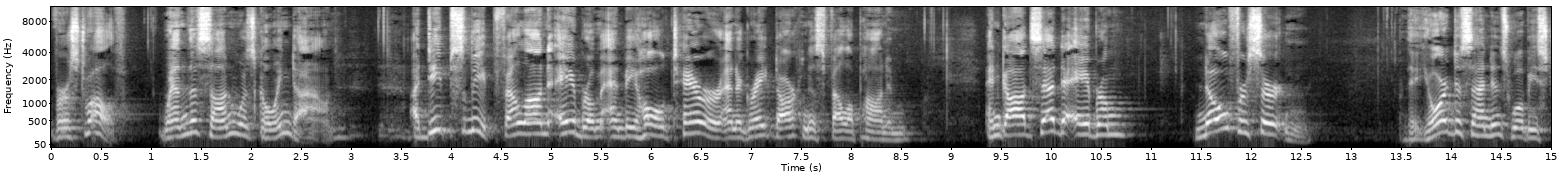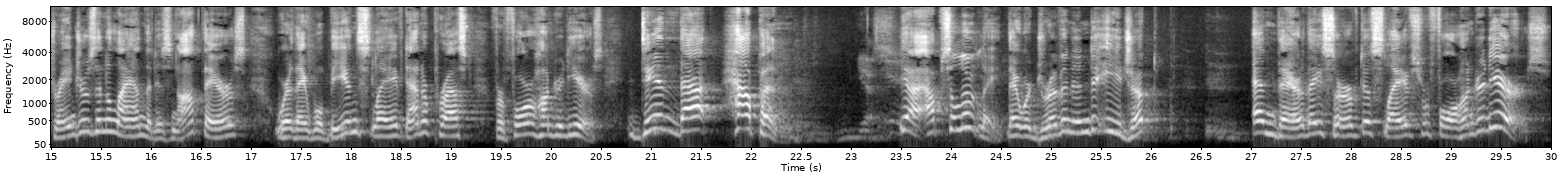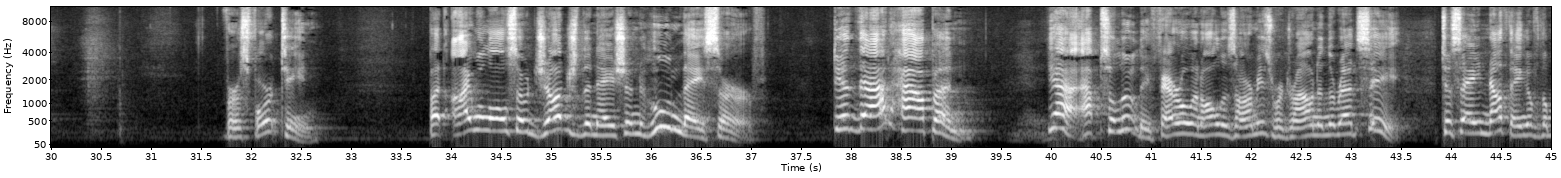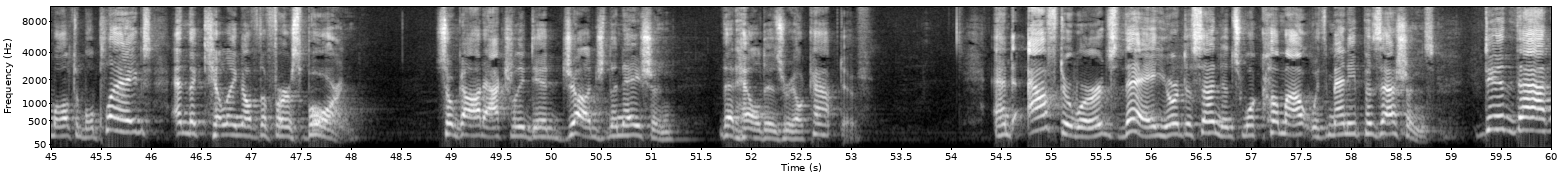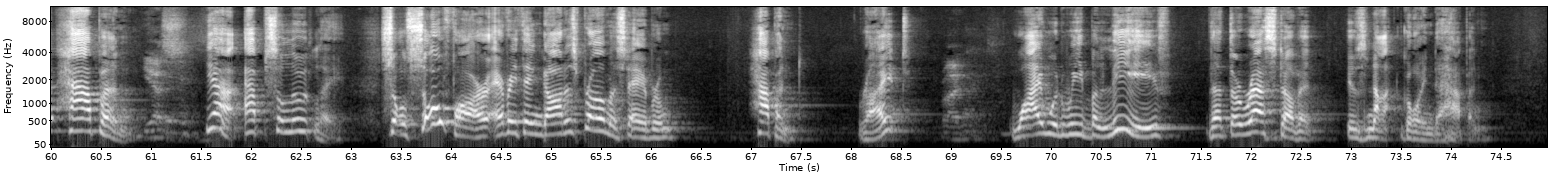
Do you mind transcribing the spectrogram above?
Verse 12 When the sun was going down, a deep sleep fell on Abram, and behold, terror and a great darkness fell upon him. And God said to Abram, Know for certain that your descendants will be strangers in a land that is not theirs, where they will be enslaved and oppressed for 400 years. Did that happen? Yes. Yeah, absolutely. They were driven into Egypt, and there they served as slaves for 400 years. Verse 14 But I will also judge the nation whom they serve. Did that happen? Yeah, absolutely. Pharaoh and all his armies were drowned in the Red Sea, to say nothing of the multiple plagues and the killing of the firstborn. So God actually did judge the nation that held Israel captive. And afterwards, they, your descendants, will come out with many possessions. Did that happen? Yes. Yeah, absolutely. So, so far, everything God has promised Abram happened, right? Right. Why would we believe that the rest of it is not going to happen?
